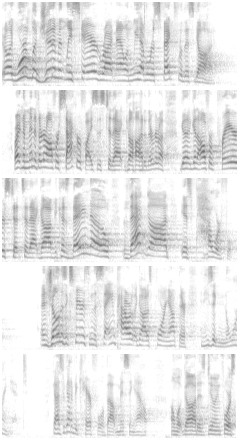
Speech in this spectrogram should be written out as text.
They're like, We're legitimately scared right now, and we have a respect for this God. Right in a minute, they're going to offer sacrifices to that God, and they're going to, going to offer prayers to, to that God because they know that God is powerful. And Jonah's experiencing the same power that God is pouring out there, and he's ignoring it. Guys, we've got to be careful about missing out on what God is doing for us.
